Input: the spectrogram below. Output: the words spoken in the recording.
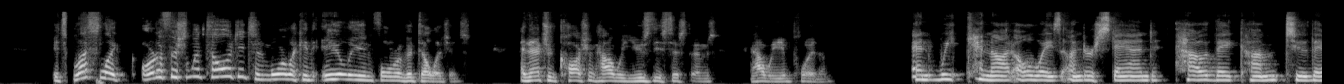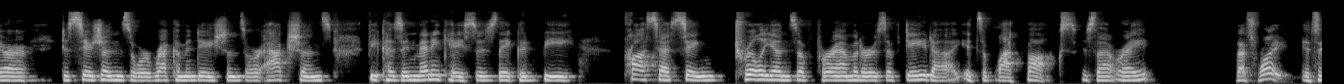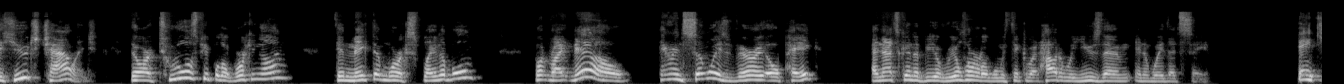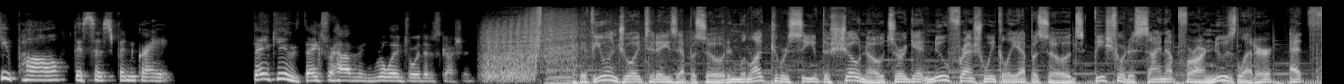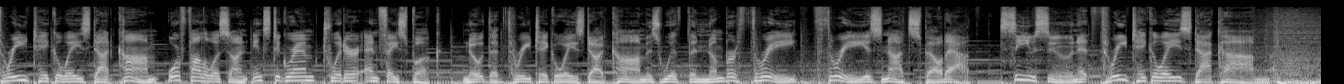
it's less like artificial intelligence and more like an alien form of intelligence. And that should caution how we use these systems and how we employ them. And we cannot always understand how they come to their decisions or recommendations or actions, because in many cases, they could be processing trillions of parameters of data. It's a black box. Is that right? That's right. It's a huge challenge. There are tools people are working on to make them more explainable. But right now, they're in some ways very opaque. And that's going to be a real hurdle when we think about how do we use them in a way that's safe. Thank you, Paul. This has been great. Thank you. Thanks for having me. Really enjoyed the discussion. If you enjoyed today's episode and would like to receive the show notes or get new fresh weekly episodes, be sure to sign up for our newsletter at 3takeaways.com or follow us on Instagram, Twitter, and Facebook. Note that 3takeaways.com is with the number 3, 3 is not spelled out. See you soon at 3takeaways.com.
